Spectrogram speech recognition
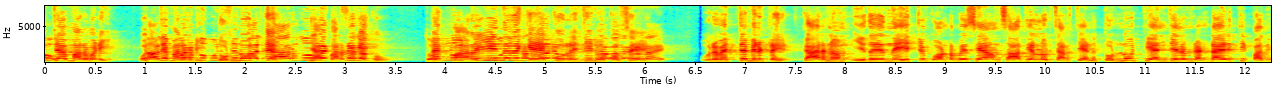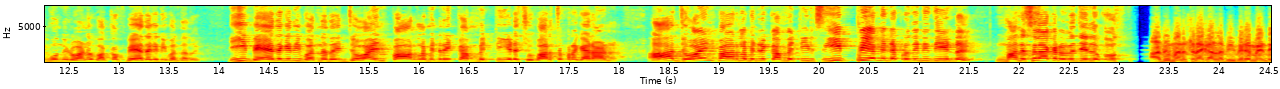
ഒറ്റ മറുപടി ഒറ്റ മറുപടി. തൊണ്ണൂറ്റി ഞാൻ പറഞ്ഞു കേൾക്കൂ. പറയുന്നത് കേൾക്കൂ റെജി ലൂക്കോസേ. ഒരു ഒറ്റ മിനിറ്റ്. കാരണം ഇത് ഇന്ന് ഏറ്റവും കോൺട്രവേഴ്സി ആവാൻ സാധ്യതയുള്ള ഒരു ചർച്ചയാണ്. തൊണ്ണൂറ്റി അഞ്ചിലും രണ്ടായിരത്തി പതിമൂന്നിലുമാണ് വഖഫ് ഭേദഗതി വന്നത്. ഈ ഭേദഗതി വന്നത് ജോയിന്റ് പാർലമെന്ററി കമ്മിറ്റിയുടെ ശുപാർശ പ്രകാരമാണ്. ആ ജോയിന്റ് പാർലമെന്ററി കമ്മിറ്റിയിൽ സി പി എമ്മിന്റെ പ്രതിനിധിയുണ്ട്. മനസ്സിലാക്കണം അത് മനസ്സിലാക്കാനുള്ള വിവരം വേണ്ട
